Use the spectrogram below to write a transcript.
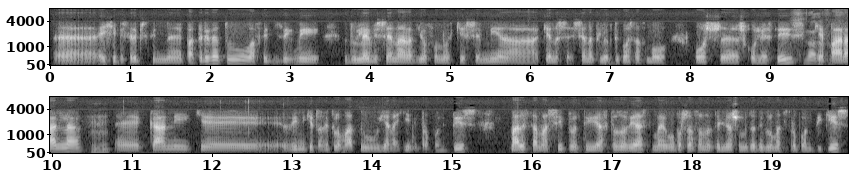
ε, έχει επιστρέψει στην ε, πατρίδα του. Αυτή τη στιγμή δουλεύει σε ένα ραδιόφωνο και σε, μια, και ένα, σε ένα τηλεοπτικό σταθμό ως ε, σχολιαστής Συνάδελφος. και παραλληλα ε, κάνει και δίνει και το δίπλωμά του για να γίνει προπονητής. Μάλιστα μας είπε ότι αυτό το διάστημα εγώ προσπαθώ να τελειώσω με το δίπλωμα της προπονητικής,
